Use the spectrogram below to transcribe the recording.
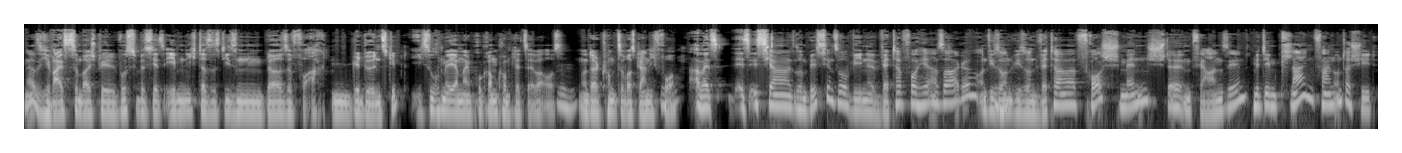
Also ich weiß zum Beispiel, wusste bis jetzt eben nicht, dass es diesen Börse vor achten Gedöns gibt. Ich suche mir ja mein Programm komplett selber aus. Mhm. Und da kommt sowas gar nicht vor. Aber es, es ist ja so ein bisschen so wie eine Wettervorhersage und wie so ein, wie so ein Wetterfrosch-Mensch äh, im Fernsehen. Mit dem kleinen, feinen Unterschied,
